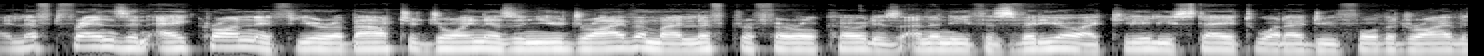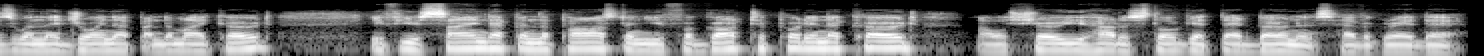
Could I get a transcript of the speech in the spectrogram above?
My Lyft friends in Akron, if you're about to join as a new driver, my Lyft referral code is underneath this video. I clearly state what I do for the drivers when they join up under my code. If you signed up in the past and you forgot to put in a code, I'll show you how to still get that bonus. Have a great day.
